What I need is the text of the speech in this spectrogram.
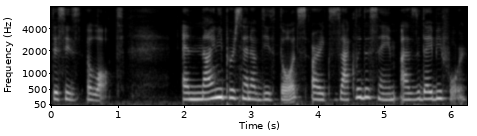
This is a lot. And 90% of these thoughts are exactly the same as the day before.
